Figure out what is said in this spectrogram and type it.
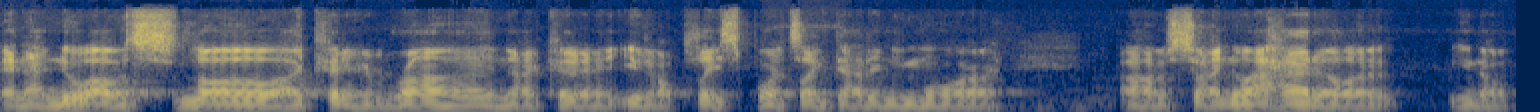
and I knew I was slow. I couldn't run. I couldn't, you know, play sports like that anymore. Um, so I knew I had to, you know,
